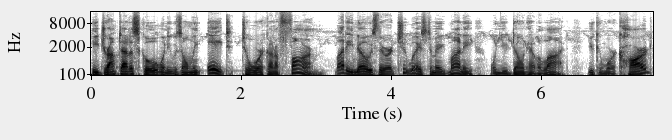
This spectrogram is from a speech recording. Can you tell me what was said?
He dropped out of school when he was only eight to work on a farm, but he knows there are two ways to make money when you don't have a lot. You can work hard,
